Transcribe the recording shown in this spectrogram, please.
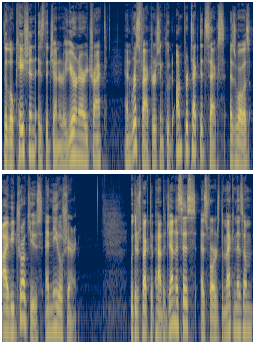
The location is the genitourinary tract, and risk factors include unprotected sex as well as IV drug use and needle sharing. With respect to pathogenesis, as far as the mechanism,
